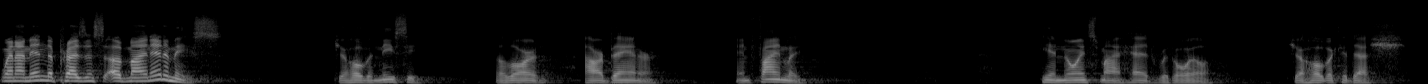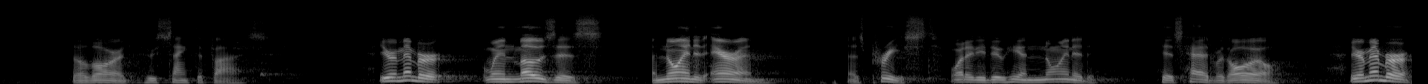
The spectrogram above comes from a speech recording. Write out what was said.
when I'm in the presence of mine enemies. Jehovah Nisi, the Lord our banner. And finally, He anoints my head with oil. Jehovah Kadesh, the Lord who sanctifies. You remember when Moses anointed Aaron as priest, what did he do? He anointed his head with oil. You remember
